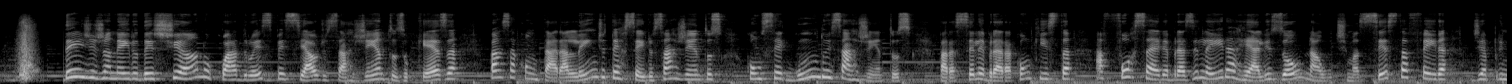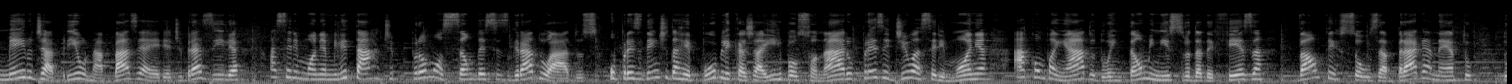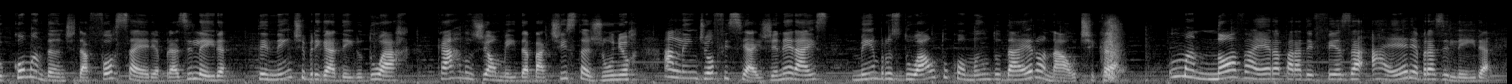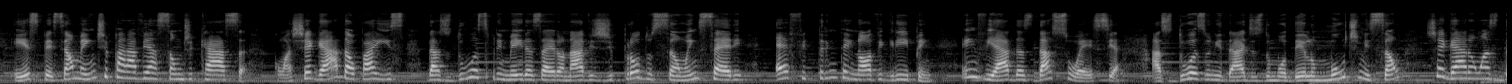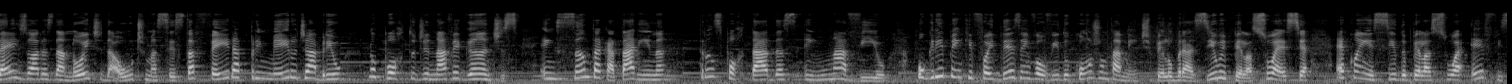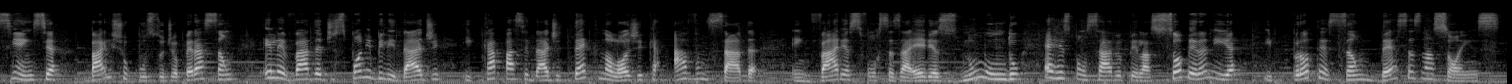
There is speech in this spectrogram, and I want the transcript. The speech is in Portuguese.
Desde janeiro deste ano, o quadro especial de sargentos, o QESA, passa a contar, além de terceiros sargentos, com segundos sargentos. Para celebrar a conquista, a Força Aérea Brasileira realizou, na última sexta-feira, dia 1 de abril, na Base Aérea de Brasília, a cerimônia militar de promoção desses graduados. O presidente da República, Jair Bolsonaro, presidiu a cerimônia, acompanhado do então ministro da Defesa, Walter Souza Braga Neto, do comandante da Força Aérea Brasileira, Tenente Brigadeiro do Ar, Carlos de Almeida Batista Júnior, além de oficiais generais, membros do alto comando da Aeronáutica. Uma nova era para a defesa aérea brasileira, especialmente para a aviação de caça, com a chegada ao país das duas primeiras aeronaves de produção em série F-39 Gripen, enviadas da Suécia. As duas unidades do modelo multimissão chegaram às 10 horas da noite da última sexta-feira, 1 de abril, no Porto de Navegantes, em Santa Catarina, transportadas em um navio. O Gripen, que foi desenvolvido conjuntamente pelo Brasil e pela Suécia, é conhecido pela sua eficiência, baixo custo de operação, elevada disponibilidade e capacidade tecnológica avançada em várias forças aéreas no mundo, é responsável pela soberania e proteção dessas nações.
